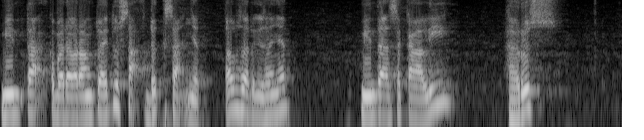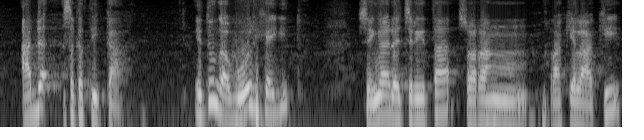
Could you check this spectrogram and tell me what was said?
minta kepada orang tua itu sak dek saknyet. Tahu sak dek saknyet? Minta sekali harus ada seketika itu nggak boleh kayak gitu. Sehingga ada cerita seorang laki-laki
